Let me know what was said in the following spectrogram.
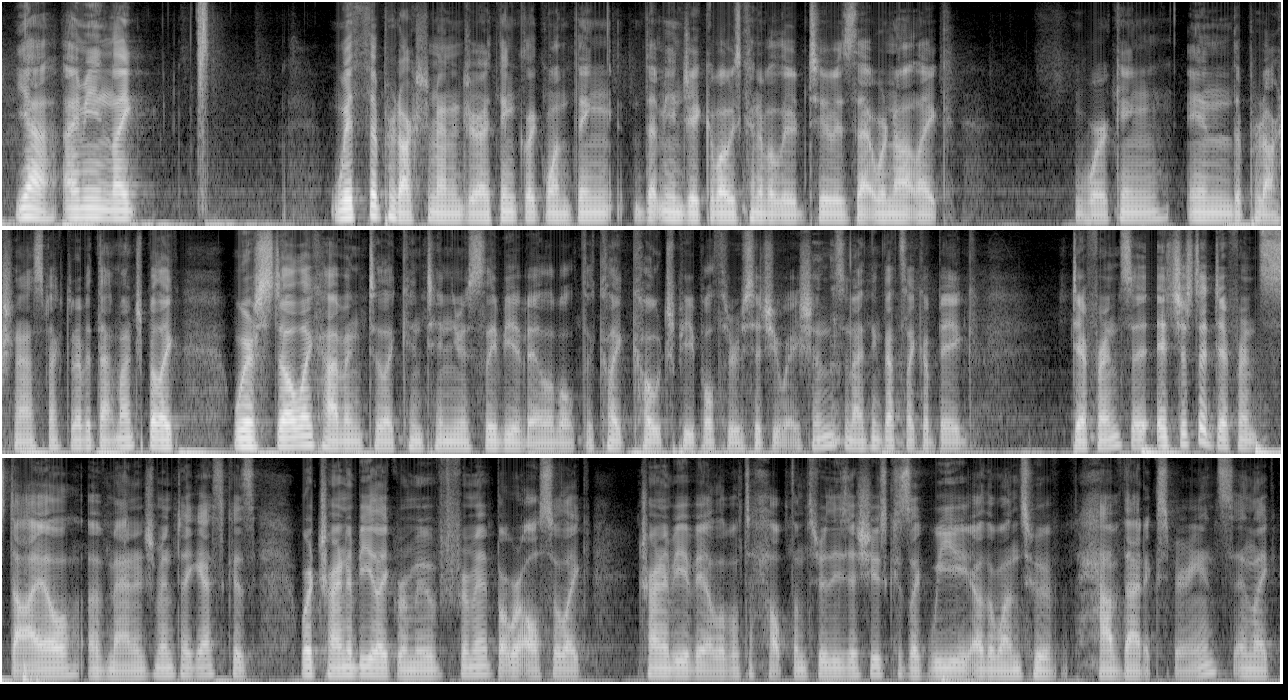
Yeah, I mean, like with the production manager, I think like one thing that me and Jacob always kind of allude to is that we're not like working in the production aspect of it that much, but like we're still like having to like continuously be available to like coach people through situations, and I think that's like a big difference. It, it's just a different style of management, I guess, because we're trying to be like removed from it, but we're also like trying to be available to help them through these issues because like we are the ones who have, have that experience and like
